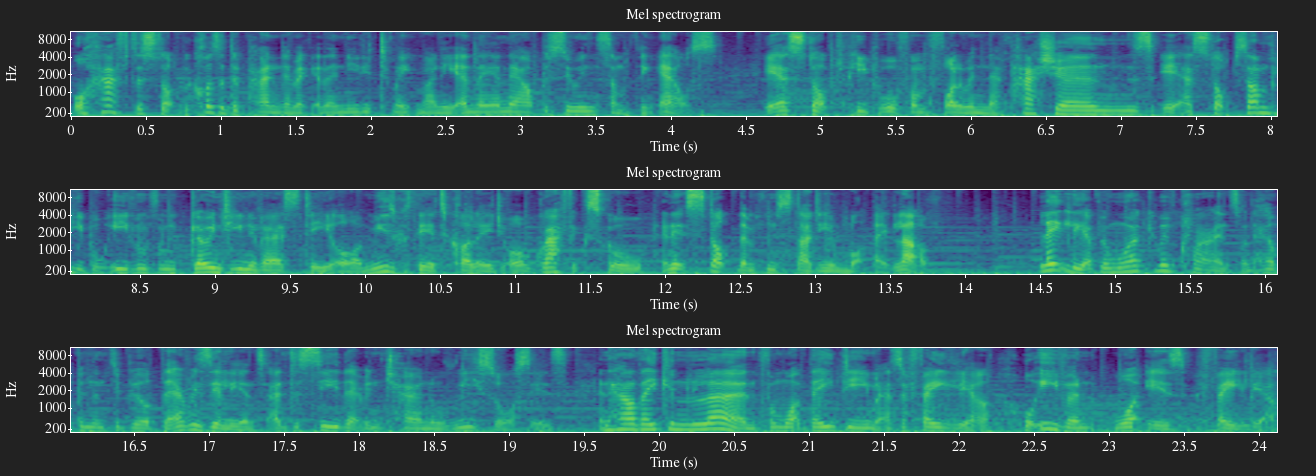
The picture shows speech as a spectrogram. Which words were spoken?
or have to stop because of the pandemic and they needed to make money and they are now pursuing something else. It has stopped people from following their passions. It has stopped some people even from going to university or musical theatre college or graphic school, and it stopped them from studying what they love. Lately, I've been working with clients on helping them to build their resilience and to see their internal resources and how they can learn from what they deem as a failure or even what is failure.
